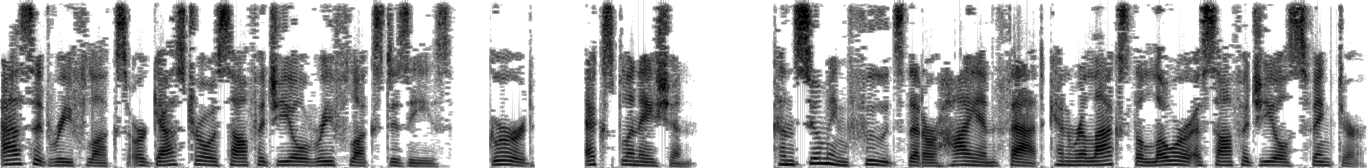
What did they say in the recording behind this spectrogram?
Acid reflux or gastroesophageal reflux disease, GERD. Explanation. Consuming foods that are high in fat can relax the lower esophageal sphincter,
